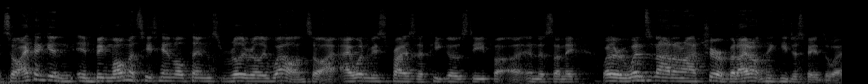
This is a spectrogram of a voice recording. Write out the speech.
So I think in, in big moments he's handled things really, really well. And so I, I wouldn't be surprised if he goes deep uh, into Sunday. Whether he wins or not, I'm not sure, but I don't think he just fades away.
